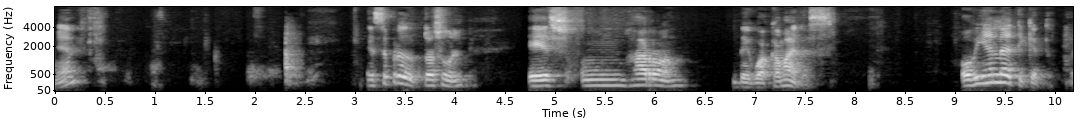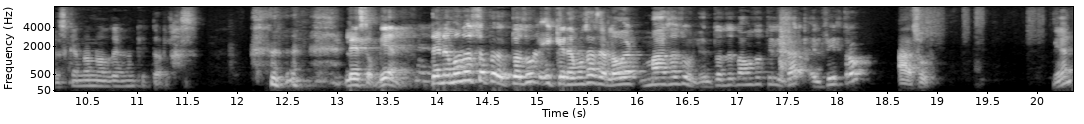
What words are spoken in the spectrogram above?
Bien. Este producto azul es un jarrón de guacamayas. O bien la etiqueta, es que no nos dejan quitarlas. Listo, bien. Tenemos nuestro producto azul y queremos hacerlo ver más azul. Entonces vamos a utilizar el filtro azul. Bien.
